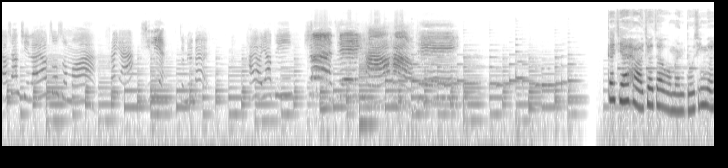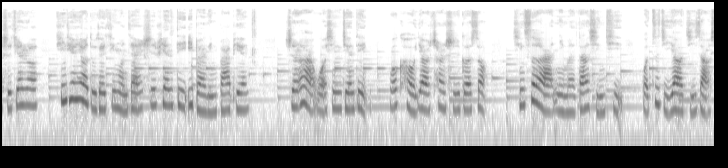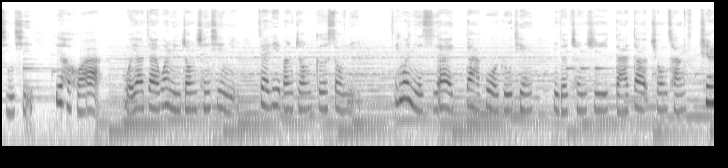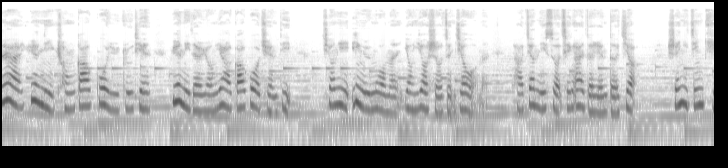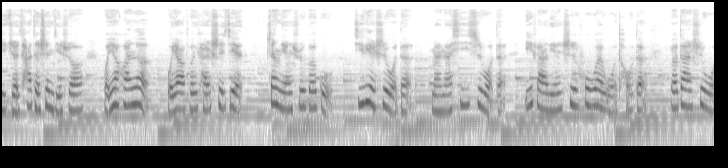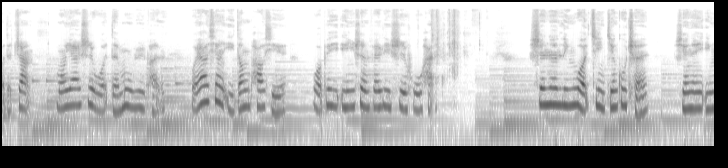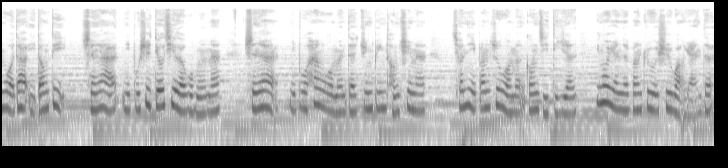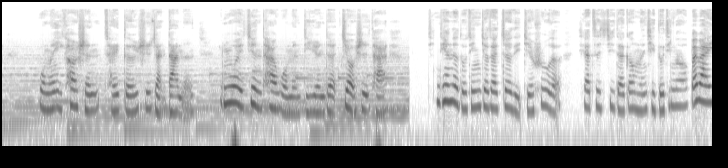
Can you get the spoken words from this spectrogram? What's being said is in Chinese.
早上起来要做什么啊？刷牙、洗脸、整棉被，还有要听《圣经》，好好听。大家好，就在我们读经的时间了。今天要读的经文在诗篇第一百零八篇。神啊，我心坚定，我口要唱诗歌颂。青色啊，你们当醒起，我自己要及早醒起。耶和华啊，我要在万民中称谢你，在列邦中歌颂你，因为你的慈爱大过诸天，你的诚实达到穹苍。神啊，愿你崇高过于诸天，愿你的荣耀高过全地。求你应允我们，用右手拯救我们，好叫你所亲爱的人得救。神已经指着他的圣洁说。我要欢乐，我要分开世界，丈量疏割谷。基列是我的，玛拿西是我的，以法莲是护卫我头的，犹大是我的杖，摩押是我的沐浴盆。我要向以东抛鞋，我必因圣非利士呼喊。谁能领我进坚固城？谁能引我到以东地？神啊，你不是丢弃了我们吗？神啊，你不和我们的军兵同去吗？求你帮助我们攻击敌人，因为人的帮助是枉然的。我们依靠神才得施展大能，因为践踏我们敌人的就是他。今天的读经就在这里结束了，下次记得跟我们一起读经哦，拜拜。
